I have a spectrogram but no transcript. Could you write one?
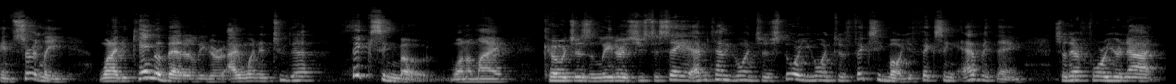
And certainly, when I became a better leader, I went into the fixing mode. One of my coaches and leaders used to say every time you go into a store, you go into fixing mode. You're fixing everything. So, therefore, you're not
